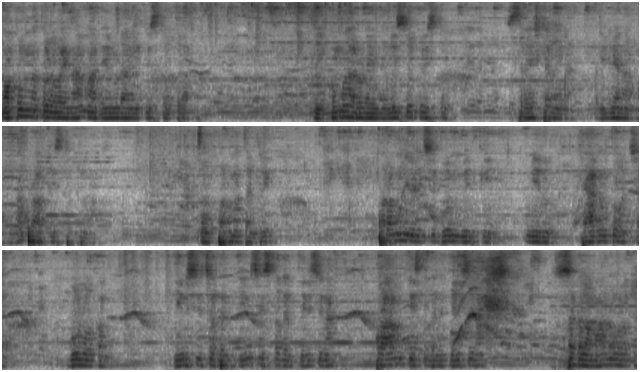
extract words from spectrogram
మహోన్నతుడైన మా దేవుడానికి స్తోత్ర. ఈ కుమారుడైన యేసుక్రీస్తు శ్రేష్టమైన దివ్యనామమున ప్రార్థిస్తున్నాం. ఓ పరమ తండ్రి పరముని నుంచి భూమి మీదకి మీరు త్యాగంతో వచ్చారు. భూలోకం హింసించద హింసిస్తుందని తెలిసిన ప్రాణం తీస్తుందని తెలిసిన సకల మానవులకు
